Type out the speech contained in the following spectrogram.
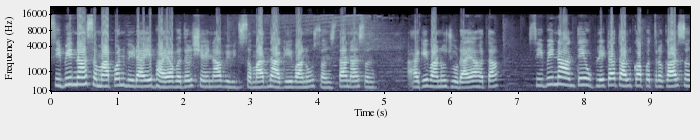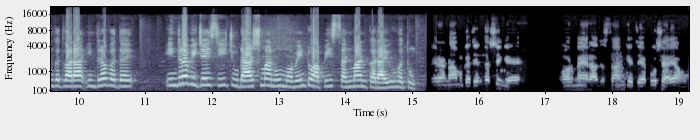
શિબિરના સમાપન વેળાએ ભાયાવદર શહેરના વિવિધ સમાજના આગેવાનો સંસ્થાના સં- આગેવાનો જોડાયા હતા શિબિરના અંતે ઉપલેટા તાલુકા પત્રકાર સંઘ દ્વારા ઇન્દ્રવદ ઇન્દ્ર વિજયસિંહ ચુડાસમાનું મોમેન્ટો આપી સન્માન કરાયું હતું मेरा नाम गजेंद्र सिंह है और मैं राजस्थान के जयपुर से आया हूँ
